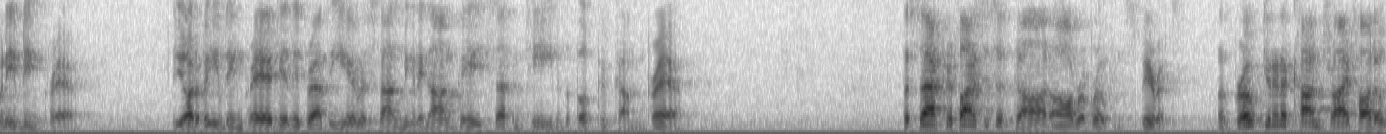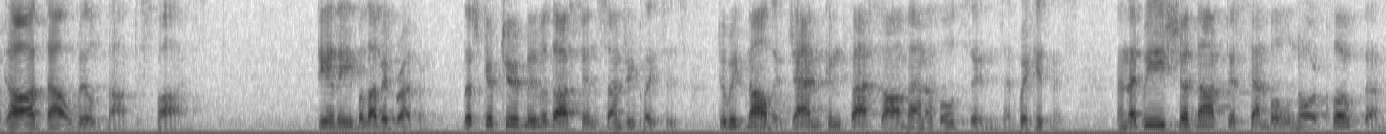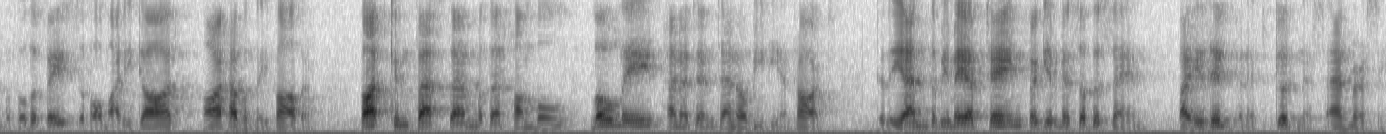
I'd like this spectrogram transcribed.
an evening prayer. The order for evening prayer daily throughout the year is found beginning on page 17 of the Book of Common Prayer. The sacrifices of God are a broken spirit. A broken and a contrite heart, O God, thou wilt not despise. Dearly beloved brethren, the Scripture moveth us in sundry places to acknowledge and confess our manifold sins and wickedness, and that we should not dissemble nor cloak them before the face of Almighty God, our Heavenly Father, but confess them with an humble, lowly, penitent, and obedient heart, to the end that we may obtain forgiveness of the same by His infinite goodness and mercy.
